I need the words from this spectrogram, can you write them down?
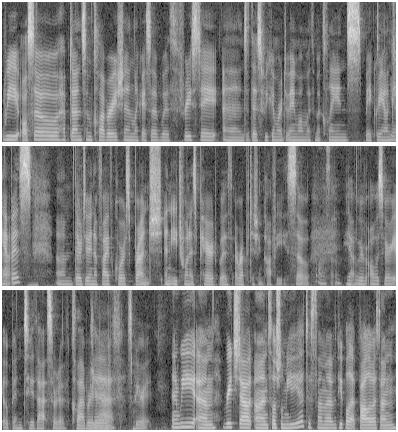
we also have done some collaboration, like I said, with Free State. And this weekend we're doing one with McLain's Bakery on Yeah. campus. Um, they're doing a five course brunch, and each one is paired with a repetition coffee. So, Awesome. yeah, we're always very open to that sort of collaborative Yeah. spirit. And we um, reached out on social media to some of the people that follow us on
